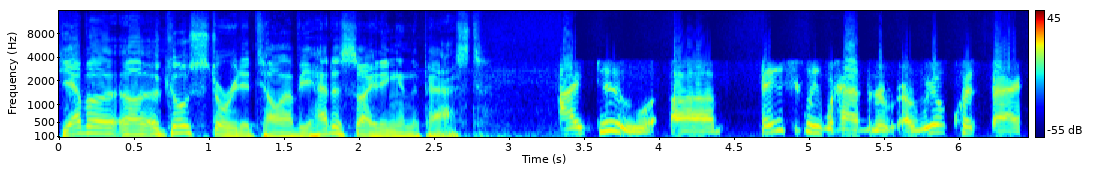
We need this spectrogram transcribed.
you have a, a ghost story to tell. Have you had a sighting in the past? I do. Uh, basically, what happened, a, a real quick back,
